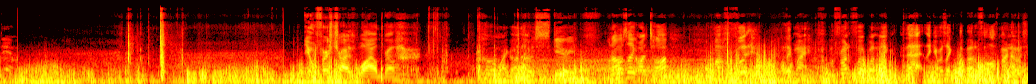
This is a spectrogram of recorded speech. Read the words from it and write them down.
Damn. Yo, first try is wild, bro. Oh my god, that was scary. When I was like on top, my foot, like my, my front foot went like that. Like it was like about to fall off my nose.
